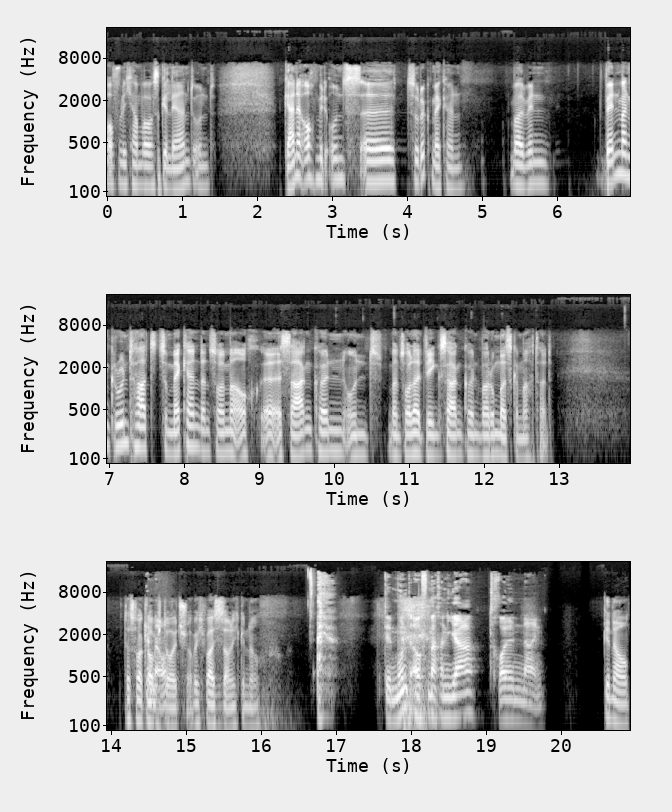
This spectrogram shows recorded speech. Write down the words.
Hoffentlich haben wir was gelernt und gerne auch mit uns äh, zurückmeckern. Weil wenn, wenn man Grund hat zu meckern, dann soll man auch äh, es sagen können und man soll halt wegen sagen können, warum man es gemacht hat. Das war, glaube genau. ich, Deutsch, aber ich weiß es auch nicht genau. Den Mund aufmachen ja, trollen nein. Genau.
